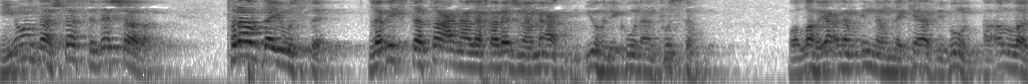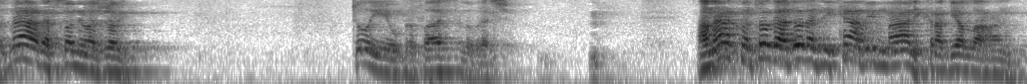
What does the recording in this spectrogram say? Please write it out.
I onda šta se dešava? Pravdaju se. La vista ta'na la kharajna ma'akum yuhlikuna anfusahum. Wallahu ya'lam innahum lakazibun. A Allah zna da su oni lažovi. To je upropastilo, braćo. A nakon toga dolazi Kab ibn Malik radijallahu anhu.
